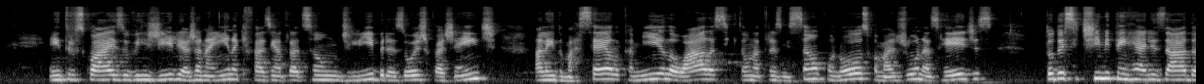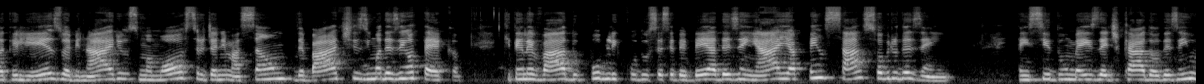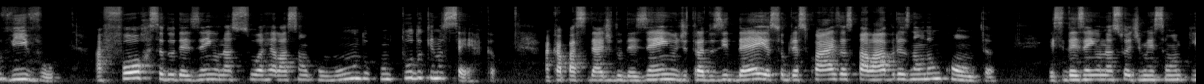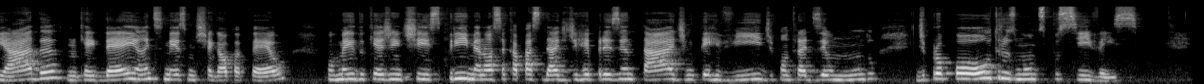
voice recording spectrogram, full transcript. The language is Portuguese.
entre os quais o Virgílio e a Janaína, que fazem a tradução de Libras hoje com a gente, além do Marcelo, Camila, o Wallace, que estão na transmissão conosco, a Maju nas redes. Todo esse time tem realizado ateliês, webinários, uma mostra de animação, debates e uma desenhoteca, que tem levado o público do CCBB a desenhar e a pensar sobre o desenho. Tem sido um mês dedicado ao desenho vivo, a força do desenho na sua relação com o mundo, com tudo que nos cerca. A capacidade do desenho de traduzir ideias sobre as quais as palavras não dão conta. Esse desenho na sua dimensão ampliada, no que é a ideia antes mesmo de chegar ao papel, por meio do que a gente exprime a nossa capacidade de representar, de intervir, de contradizer o mundo, de propor outros mundos possíveis.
